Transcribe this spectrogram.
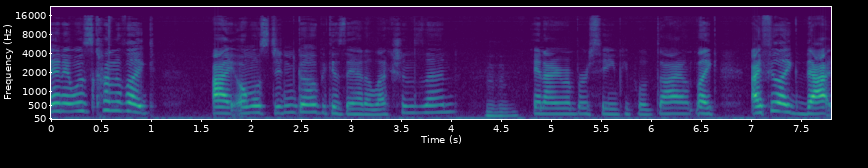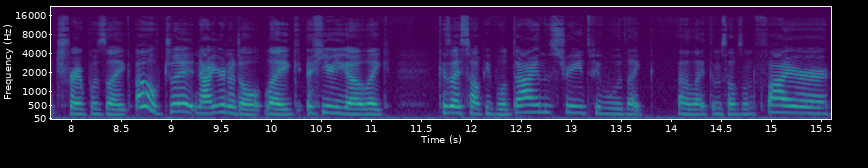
And it was kind of like I almost didn't go because they had elections then. hmm and I remember seeing people die. Like I feel like that trip was like, oh, Julia, now you're an adult. Like here you go. Like because I saw people die in the streets. People would like uh, light themselves on fire.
